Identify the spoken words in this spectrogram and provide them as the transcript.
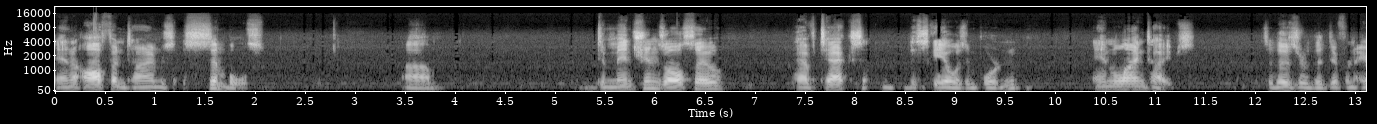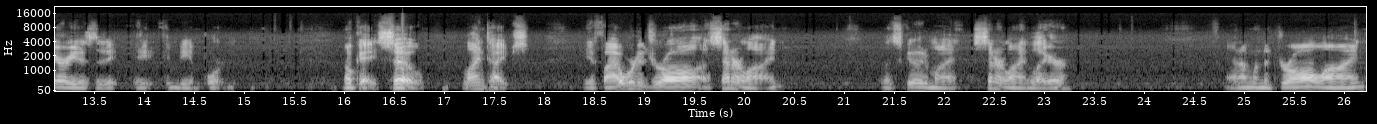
and oftentimes symbols. Um, dimensions also have text. The scale is important. And line types. So those are the different areas that it, it can be important. Okay, so line types. If I were to draw a center line, let's go to my center line layer. And I'm going to draw a line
